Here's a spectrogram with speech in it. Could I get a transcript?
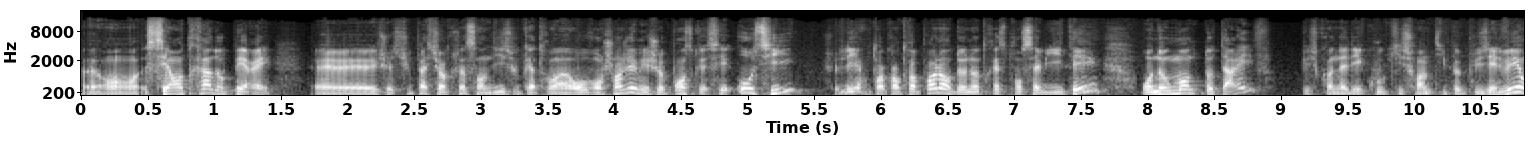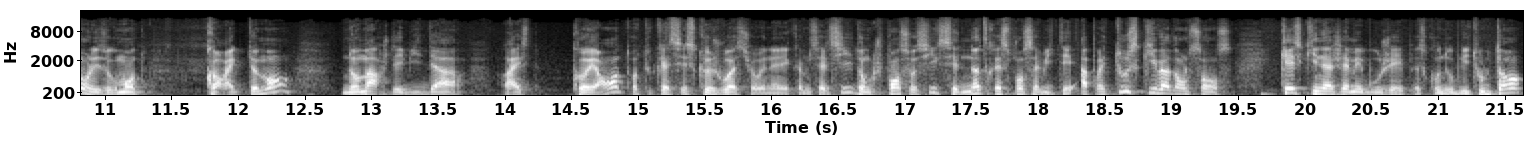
euh, c'est en train d'opérer. Euh, je ne suis pas sûr que 70 ou 80 euros vont changer, mais je pense que c'est aussi, je le dis, en tant qu'entrepreneur, de notre responsabilité. On augmente nos tarifs, puisqu'on a des coûts qui sont un petit peu plus élevés, on les augmente correctement. Nos marges d'EBITDA restent cohérentes, en tout cas c'est ce que je vois sur une année comme celle-ci, donc je pense aussi que c'est notre responsabilité. Après, tout ce qui va dans le sens, qu'est-ce qui n'a jamais bougé? Parce qu'on oublie tout le temps,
